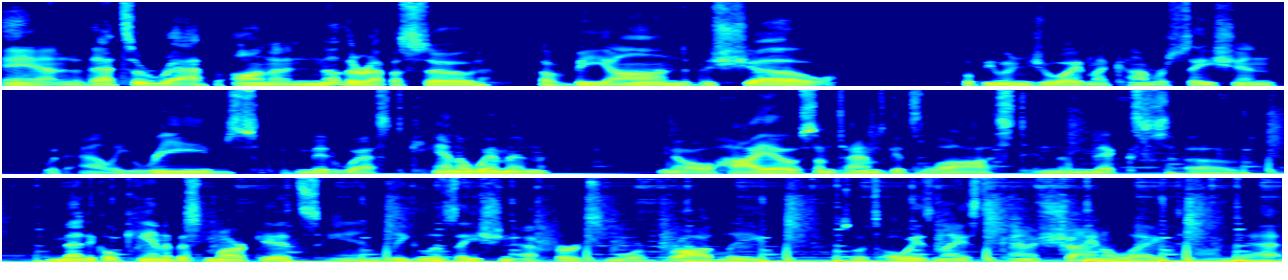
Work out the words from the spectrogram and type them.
And that's a wrap on another episode of Beyond the Show. Hope you enjoyed my conversation with Ally Reaves of Midwest Canna Women. You know, Ohio sometimes gets lost in the mix of medical cannabis markets and legalization efforts more broadly, so it's always nice to kind of shine a light on that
